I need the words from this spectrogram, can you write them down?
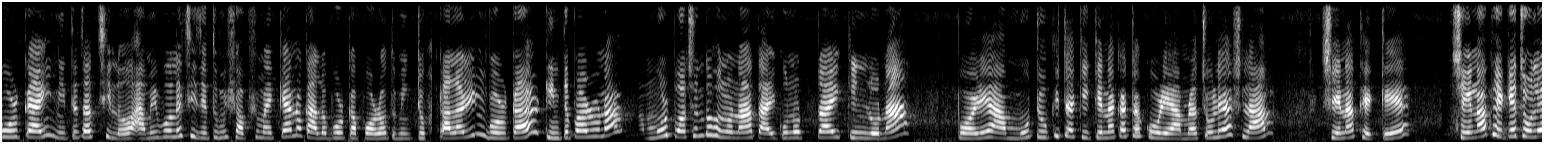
বোরকাই নিতে চাচ্ছিল। আমি বলেছি যে, তুমি সবসময় কেন কালো বোরকা পরো? তুমি একটু কালারিং বোরকা কিনতে পারো না। আম্মুর পছন্দ হলো না, তাই কোনোটাই কিনলো না। পরে আম্মু টুকিটাকি কেনাকাটা করে আমরা চলে আসলাম সেনা থেকে। সেনা থেকে চলে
